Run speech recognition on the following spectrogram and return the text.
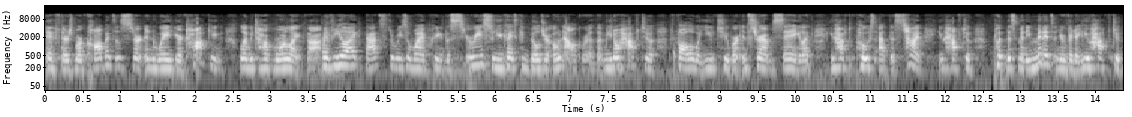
If there's more comments a certain way you're talking, let me talk more like that. I feel like that's the reason why I'm creating this series so you guys can build your own algorithm. You don't have to follow what YouTube or Instagram is saying like you have to post at this time. You have to put this many minutes in your video. You have to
